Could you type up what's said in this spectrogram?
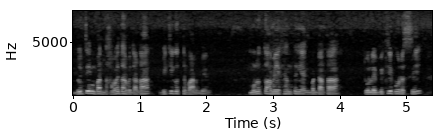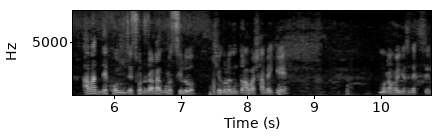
দুই তিনবার ধাপে ধাপে ডাটা বিক্রি করতে পারবেন। মূলত আমি এখান থেকে একবার ডাটা তুলে বিক্রি করেছি। আবার দেখুন যে ছোট ডাটাগুলো ছিল, সেগুলো কিন্তু আবার সাবেকে মোটা হয়ে গেছে, দেখছেন?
